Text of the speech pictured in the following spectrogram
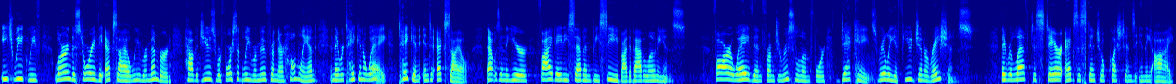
Each week we've learned the story of the exile. We remembered how the Jews were forcibly removed from their homeland and they were taken away, taken into exile. That was in the year 587 BC by the Babylonians. Far away then from Jerusalem for decades, really a few generations. They were left to stare existential questions in the eye.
